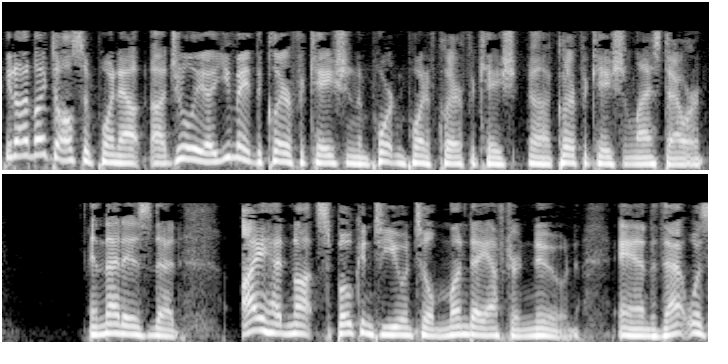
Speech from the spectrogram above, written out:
You know, I'd like to also point out, uh, Julia, you made the clarification, important point of clarification, uh, clarification last hour, and that is that. I had not spoken to you until Monday afternoon, and that was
